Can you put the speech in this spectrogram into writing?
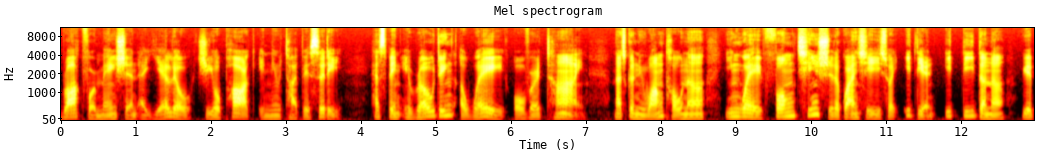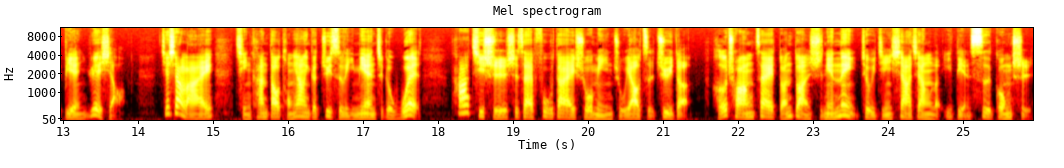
rock formation at Yehliu Geopark in New Taipei City has been eroding away over time. 那这个女王头呢，因为风侵蚀的关系，所以一点一滴的呢，越变越小。接下来，请看到同样一个句子里面这个 with 它其实是在附带说明主要子句的。河床在短短十年内就已经下降了一点四公尺，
